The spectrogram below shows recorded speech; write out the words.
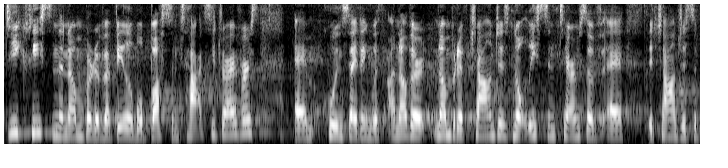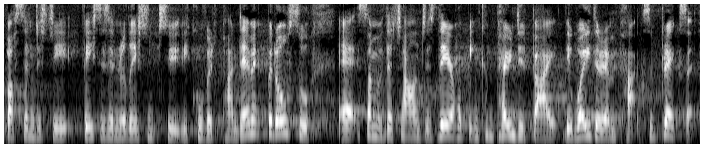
decrease in the number of available bus and taxi drivers, um, coinciding with another number of challenges, not least in terms of uh, the challenges the bus industry faces in relation to the COVID pandemic, but also uh, some of the challenges there have been compounded by the wider impacts of Brexit.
